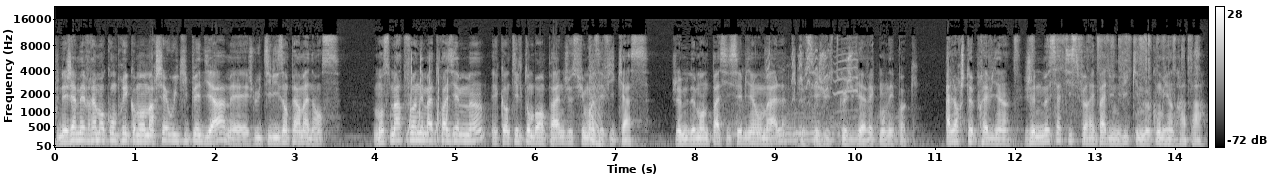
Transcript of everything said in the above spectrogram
Je n'ai jamais vraiment compris comment marchait Wikipédia, mais je l'utilise en permanence. Mon smartphone est ma troisième main, et quand il tombe en panne, je suis moins efficace. Je me demande pas si c'est bien ou mal, je sais juste que je vis avec mon époque. Alors je te préviens, je ne me satisferai pas d'une vie qui ne me conviendra pas.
